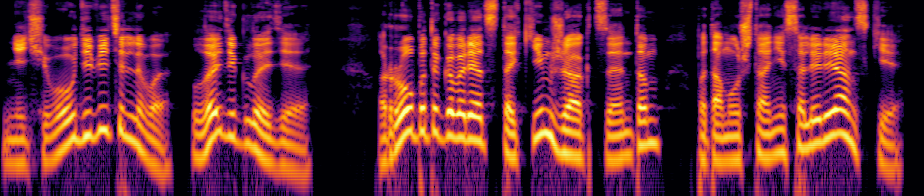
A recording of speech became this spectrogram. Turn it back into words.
«Ничего удивительного, леди Глэдия. Роботы говорят с таким же акцентом, потому что они солерианские.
